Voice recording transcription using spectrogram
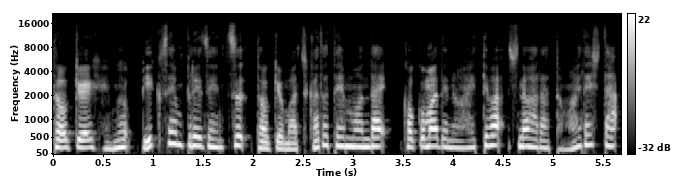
東京 FM ビクセンプレゼンツ東京街角天文台。ここまでの相手は篠原智恵でした。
